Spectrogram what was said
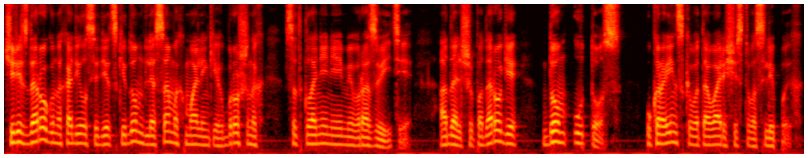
Через дорогу находился детский дом для самых маленьких брошенных с отклонениями в развитии, а дальше по дороге дом УТОС, Украинского товарищества слепых.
